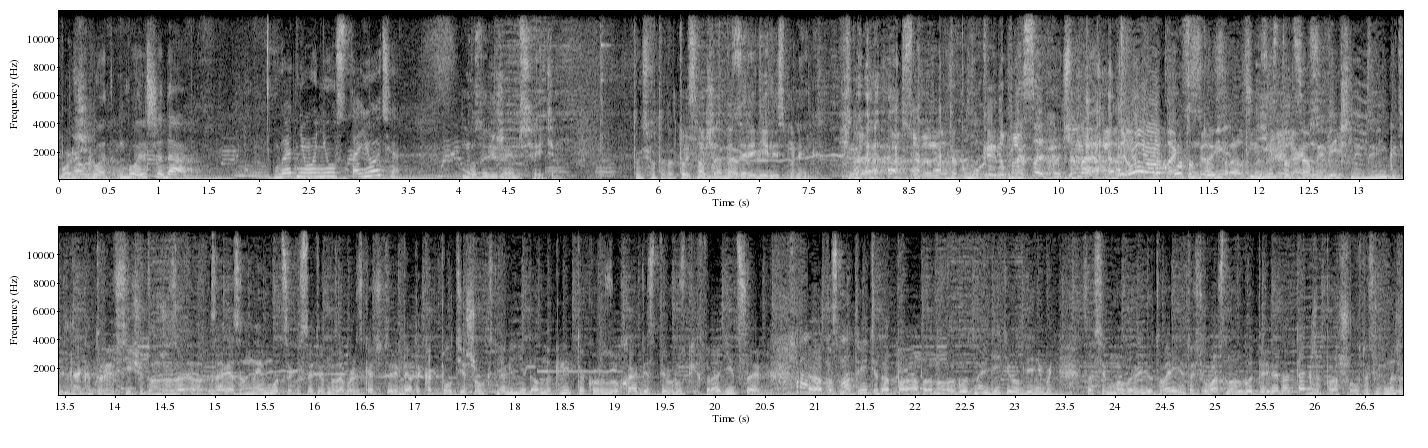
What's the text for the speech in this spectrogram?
Больше. Вот, больше, да. Вы от него не устаете? Мы заряжаемся этим. То есть вот это То есть мы сейчас подзарядились маленько. Особенно, когда плясать начинают люди. Вот он, есть тот самый вечный двигатель, да, который все ищут. Он же за- завязан на эмоциях. Кстати, мы забыли сказать, что ребята как полтишок сняли недавно клип, такой разухабистый, в русских традициях. Э, Посмотрите, да, про Новый год, найдите его где-нибудь. Совсем новое видеотворение. То есть у вас Новый год примерно так же прошел? То есть мы же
